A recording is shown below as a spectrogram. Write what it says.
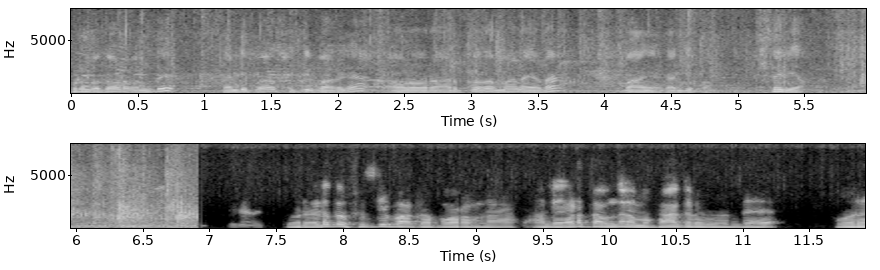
குடும்பத்தோடு வந்து கண்டிப்பாக சுற்றி பாருங்கள் அவ்வளோ ஒரு அற்புதமான இடம். வாங்க கண்டிப்பாக சரியா? ஒரு இடத்த சுற்றி பார்க்க போறோம்னா அந்த இடத்த வந்து நம்ம பார்க்கறது வந்து ஒரு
